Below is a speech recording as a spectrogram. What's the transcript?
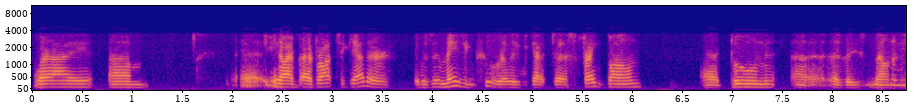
where I um, uh, you know I, I brought together. It was an amazing coup, really. We got uh, Frank Boon, uh, Boone, uh, as he's known in the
